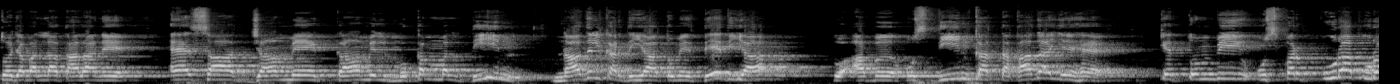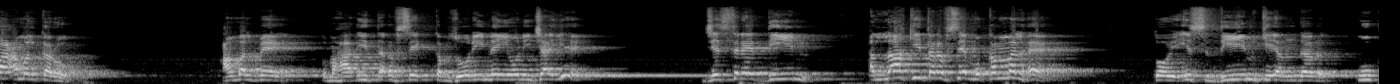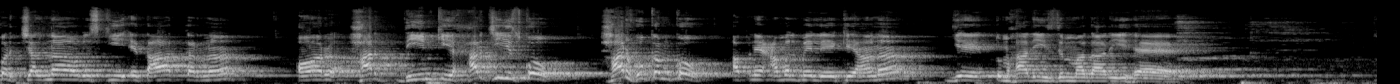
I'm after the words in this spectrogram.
تو جب اللہ تعالیٰ نے ایسا جامع کامل مکمل دین نادل کر دیا، تمہیں دے دیا، تو اب اس دین کا تقاضا یہ ہے کہ تم بھی اس پر پورا پورا عمل کرو۔ عمل میں تمہاری طرف سے کمزوری نہیں ہونی چاہیے۔ جس طرح دین اللہ کی طرف سے مکمل ہے، تو اس دین کے اندر اوپر چلنا اور اس کی اطاعت کرنا اور ہر دین کی ہر چیز کو، ہر حکم کو اپنے عمل میں لے کے آنا، یہ تمہاری ذمہ داری ہے۔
